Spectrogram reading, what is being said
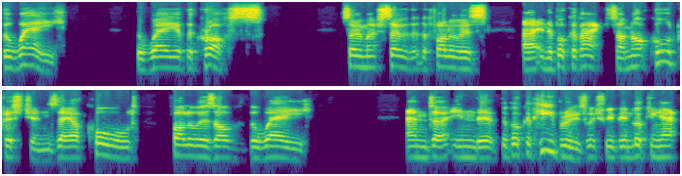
the way, the way of the cross. So much so that the followers uh, in the book of Acts are not called Christians, they are called followers of the way. And uh, in the, the book of Hebrews, which we've been looking at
